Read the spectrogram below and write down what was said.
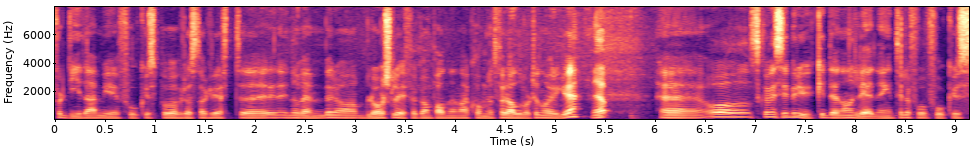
fordi det er mye fokus på prostakreft eh, i november, og Blå sløyfe-kampanjen har kommet for alvor til Norge. Ja. Uh, og skal vi si bruke den anledningen til å få fokus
